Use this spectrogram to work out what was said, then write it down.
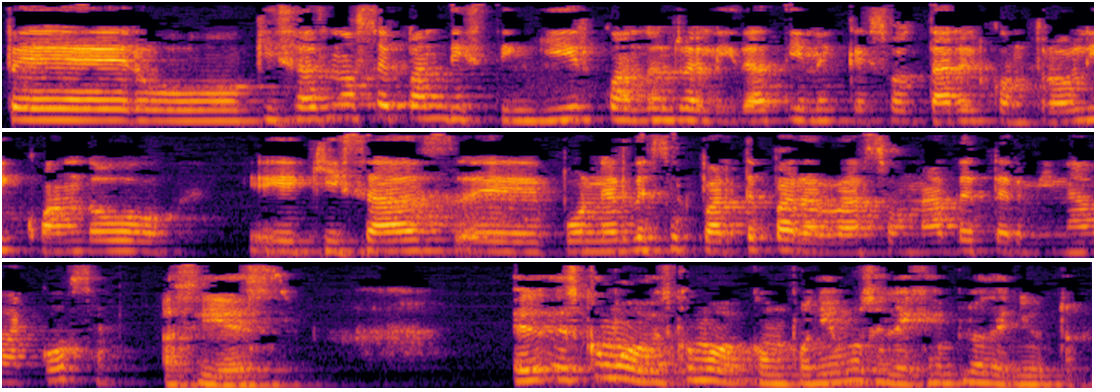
pero quizás no sepan distinguir cuándo en realidad tienen que soltar el control y cuándo eh, quizás eh, poner de su parte para razonar determinada cosa. Así es. Es, como, es como, como poníamos el ejemplo de Newton.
